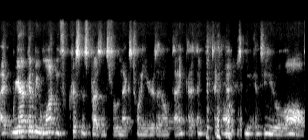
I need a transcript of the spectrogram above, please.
I, we aren't going to be wanting for Christmas presents for the next 20 years, I don't think. I think the technology is going to continue to evolve.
